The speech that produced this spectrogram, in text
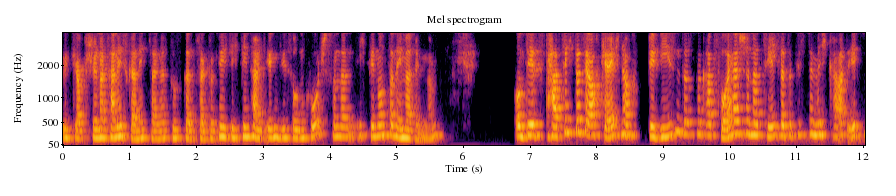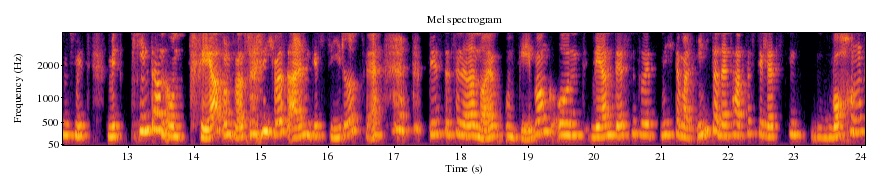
ich glaube, schöner kann ich es gar nicht sagen, als du es gerade gesagt hast. Nicht, ich bin halt irgendwie so ein Coach, sondern ich bin Unternehmerin. Ne? Und jetzt hat sich das ja auch gleich noch bewiesen, hast mir gerade vorher schon erzählt, weil du bist nämlich gerade eben mit, mit Kindern und Pferd und was weiß ich was allem gesiedelt, ja. bist jetzt in einer neuen Umgebung und währenddessen du jetzt nicht einmal Internet hattest die letzten Wochen,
